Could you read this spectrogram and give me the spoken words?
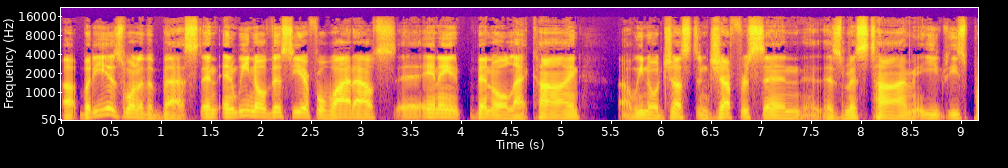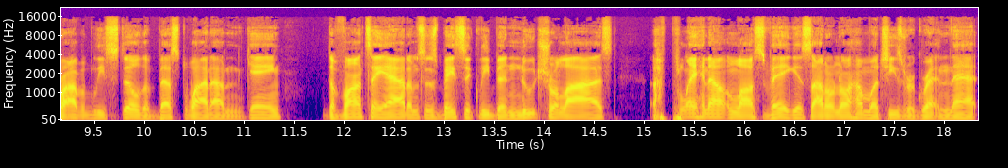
Uh, but he is one of the best. And and we know this year for wideouts, eh, it ain't been all that kind. Uh, we know Justin Jefferson has missed time. He, he's probably still the best wideout in the game. Davante Adams has basically been neutralized uh, playing out in Las Vegas. I don't know how much he's regretting that.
